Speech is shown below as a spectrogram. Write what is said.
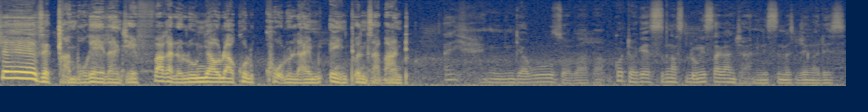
Hleze kuxambukela nje faka lolu nyawo lwakho olukhulu la em- ey'ntweni zabantu. Ayi, ngiyakuzwa baba. Kodwa ke singasilungisa kanjani isimo esinjengalesi?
